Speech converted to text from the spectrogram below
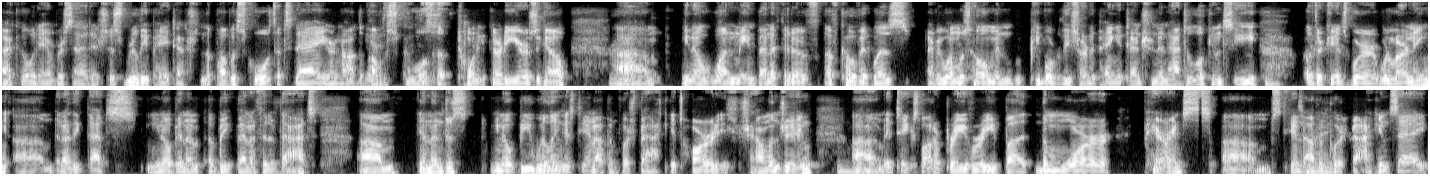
echo what Amber said. It's just really pay attention. The public schools of today are not the yes. public schools of 20, 30 years ago. Right. Um, you know, one main benefit of, of COVID was everyone was home and people really started paying attention and had to look and see yeah. what their kids were, were learning. Um, and I think that's, you know, been a, a big benefit of that. Um, and then just you know be willing to stand up and push back it's hard it's challenging mm-hmm. um, it takes a lot of bravery but the more parents um, stand That's up right. and push back and say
